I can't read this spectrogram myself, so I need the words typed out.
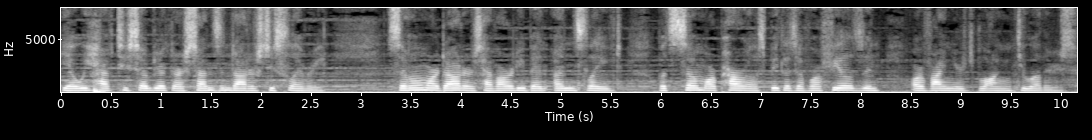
yet we have to subject our sons and daughters to slavery. Some of our daughters have already been enslaved, but some are powerless because of our fields and our vineyards belonging to others.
